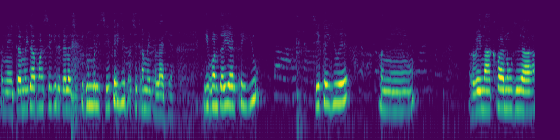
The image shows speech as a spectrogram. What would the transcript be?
અને ટમેટાં પણ શેકી લીધી પહેલાં સૂકી ડુંગળી શેકાઈ ગઈ, પછી ટમેટાં નાખ્યા એ પણ તૈયાર થઈ ગયું. શેકાઈ ગયું એ. અને હવે નાખવાનું છે આ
